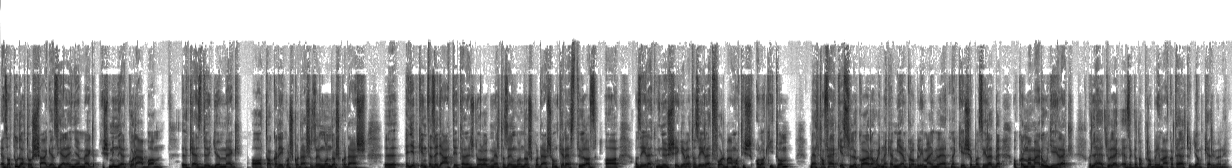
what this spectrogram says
ez a tudatosság, ez jelenjen meg, és minél korábban kezdődjön meg a takarékoskodás, az öngondoskodás. Egyébként ez egy áttételes dolog, mert az öngondoskodáson keresztül az, a, az élet minőségemet, az életformámat is alakítom, mert ha felkészülök arra, hogy nekem milyen problémáim lehetnek később az életbe, akkor már már úgy élek, hogy lehetőleg ezeket a problémákat el tudjam kerülni.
